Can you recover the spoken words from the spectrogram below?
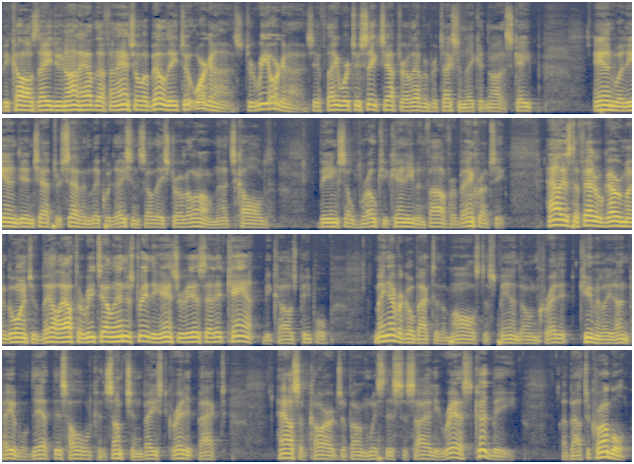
because they do not have the financial ability to organize, to reorganize. If they were to seek Chapter 11 protection, they could not escape and would end in Chapter 7 liquidation, so they struggle on. That's called being so broke you can't even file for bankruptcy. How is the federal government going to bail out the retail industry? The answer is that it can't because people may never go back to the malls to spend on credit, accumulate unpayable debt. This whole consumption based, credit backed house of cards upon which this society rests could be about to crumble.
